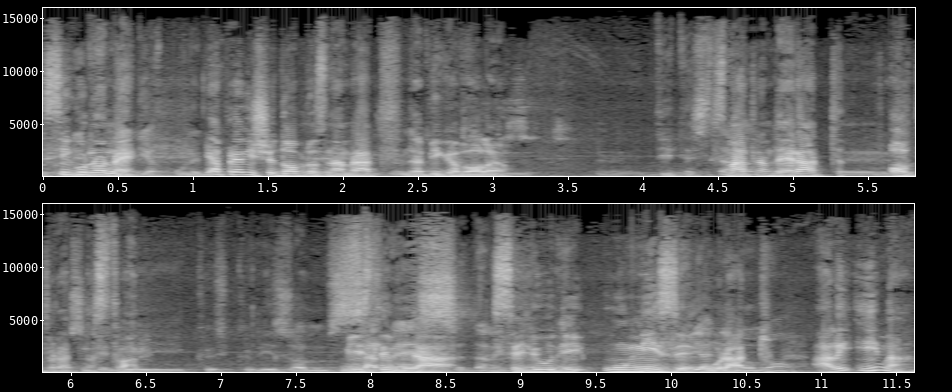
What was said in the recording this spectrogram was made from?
Sigurno ne. Ja previše dobro znam rat da bi ga voleo. Smatram da je rat odvratna stvar. Mislim da se ljudi unize u ratu, ali ima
